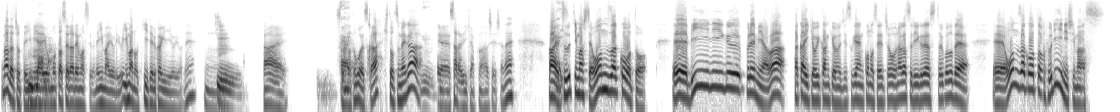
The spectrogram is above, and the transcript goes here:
まだちょっと意味合いを。持たせられますよね。今より、今の聞いてる限りよりはね。う。うんん。はい。そんは。ないところですか？一つ目が、うん。えーサラリーキャップの話でしたね。は。はいい。続きまして、オンザコート。えー B リーグプレミアは高い競技環境の実現、この成長を促すリーグです。ということで、えーオンザコートをフリーにします。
